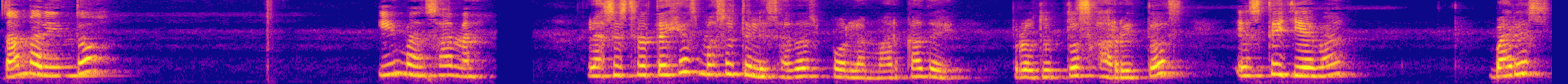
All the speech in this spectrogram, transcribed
tamarindo y manzana. Las estrategias más utilizadas por la marca de productos jarritos es que llevan varias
